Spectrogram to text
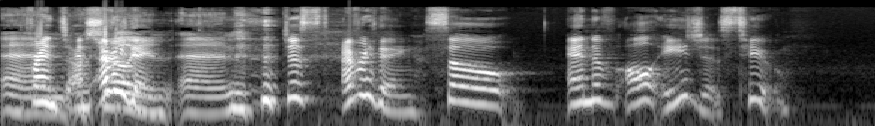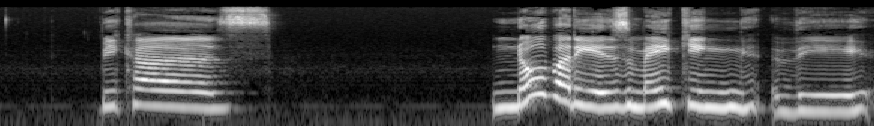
and, French and everything, and just everything. So and of all ages too, because nobody is making the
